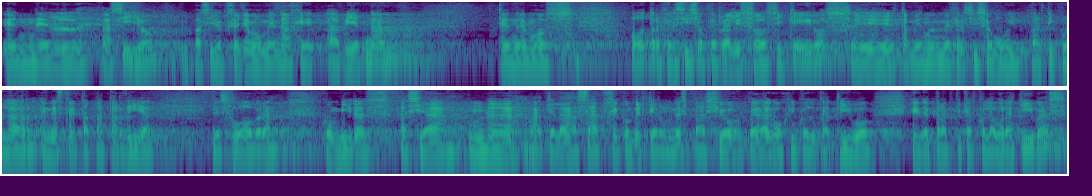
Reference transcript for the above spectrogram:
En el pasillo, el pasillo que se llama homenaje a Vietnam, tenemos otro ejercicio que realizó Siqueiros, eh, también un ejercicio muy particular en esta etapa tardía, de su obra con miras hacia una, a que la SAP se convirtiera en un espacio pedagógico, educativo y de prácticas colaborativas.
